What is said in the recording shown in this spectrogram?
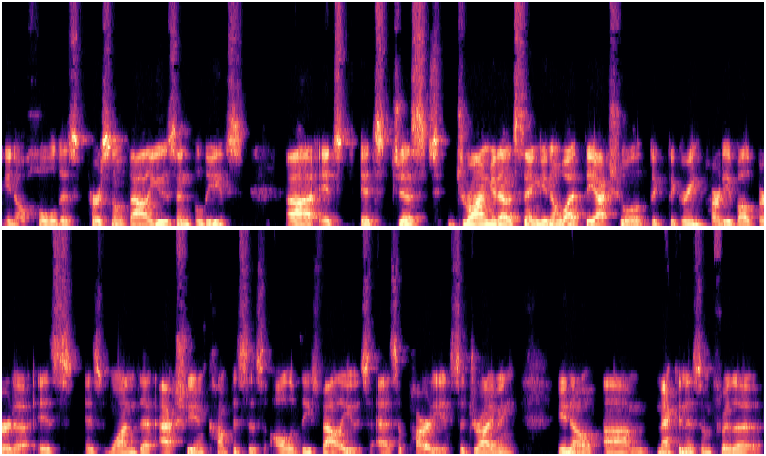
you know, hold as personal values and beliefs. Uh, it's it's just drawing it out, saying, you know what, the actual the, the, Green Party of Alberta is is one that actually encompasses all of these values as a party. It's a driving, you know, um, mechanism for the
